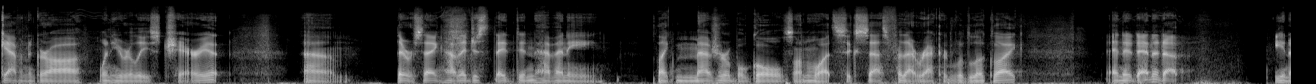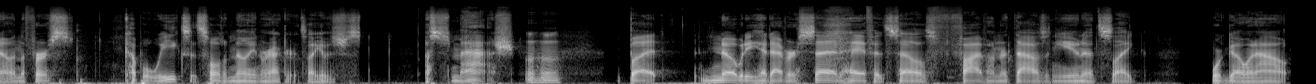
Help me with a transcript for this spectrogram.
Gavin DeGraw when he released Chariot. Um, they were saying how they just they didn't have any like measurable goals on what success for that record would look like, and it ended up, you know, in the first couple weeks, it sold a million records. Like it was just a smash. Mm-hmm. but nobody had ever said, "Hey, if it sells five hundred thousand units, like we're going out,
